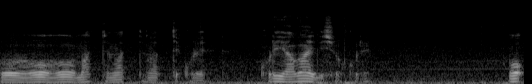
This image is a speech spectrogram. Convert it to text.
おおおお待って待って待ってこれ。これやばいでしょこれ。お。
